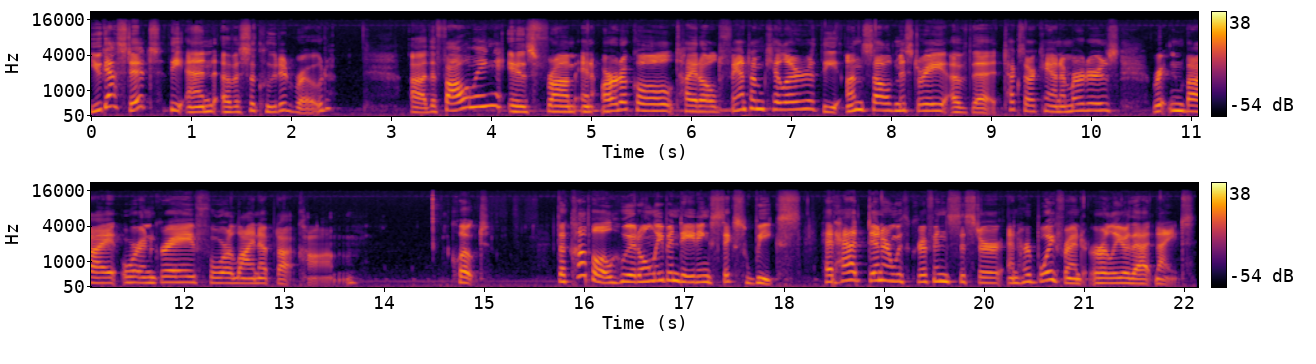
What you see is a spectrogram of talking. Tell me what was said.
you guessed it, the end of a secluded road. Uh, the following is from an article titled Phantom Killer The Unsolved Mystery of the Texarkana Murders, written by Orrin Grey for lineup.com. Quote the couple, who had only been dating six weeks, had had dinner with Griffin's sister and her boyfriend earlier that night.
